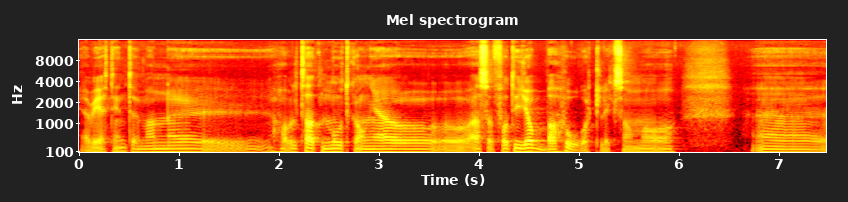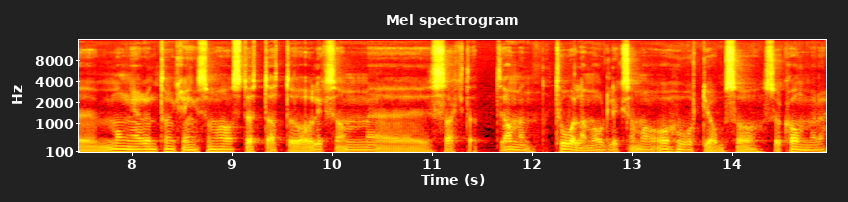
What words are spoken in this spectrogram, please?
jag vet inte, man har väl tagit motgångar och, och alltså fått jobba hårt liksom. Och, Uh, många runt omkring som har stöttat och liksom uh, sagt att ja, men, tålamod liksom och, och hårt jobb så, så kommer det.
